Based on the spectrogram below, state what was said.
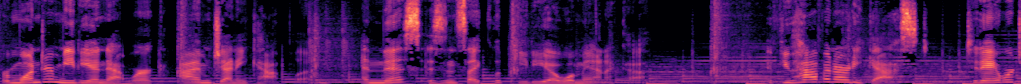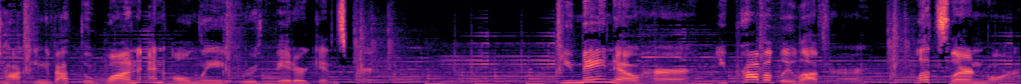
From Wonder Media Network, I'm Jenny Kaplan, and this is Encyclopedia Womanica. If you haven't already guessed, today we're talking about the one and only Ruth Bader Ginsburg. You may know her, you probably love her. Let's learn more.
